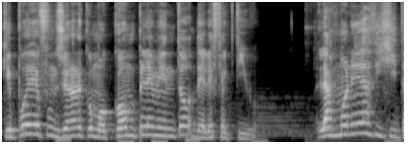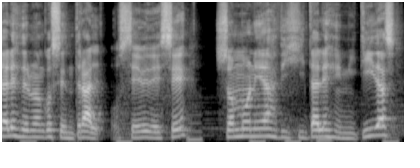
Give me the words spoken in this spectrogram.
que puede funcionar como complemento del efectivo. Las monedas digitales del Banco Central, o CBDC, son monedas digitales emitidas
